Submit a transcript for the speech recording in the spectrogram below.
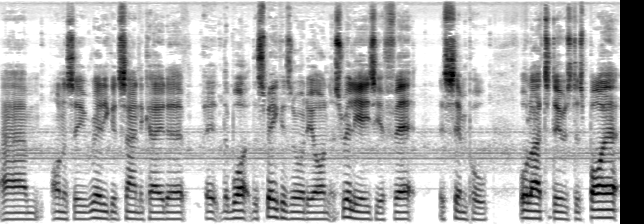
Um, honestly, really good sound decoder. It, the what the speakers are already on. It's really easy to fit. It's simple. All I had to do was just buy it,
